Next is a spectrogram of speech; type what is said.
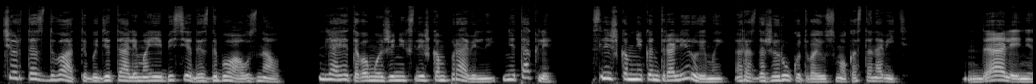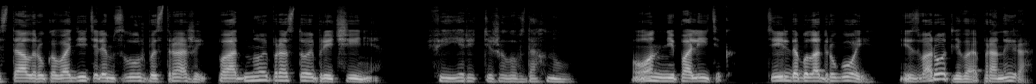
черта с два ты бы детали моей беседы с Дебуа узнал. Для этого мой жених слишком правильный, не так ли? Слишком неконтролируемый, раз даже руку твою смог остановить. Далее не стал руководителем службы стражей по одной простой причине. Фиери тяжело вздохнул. Он не политик. Тильда была другой, изворотливая проныра.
